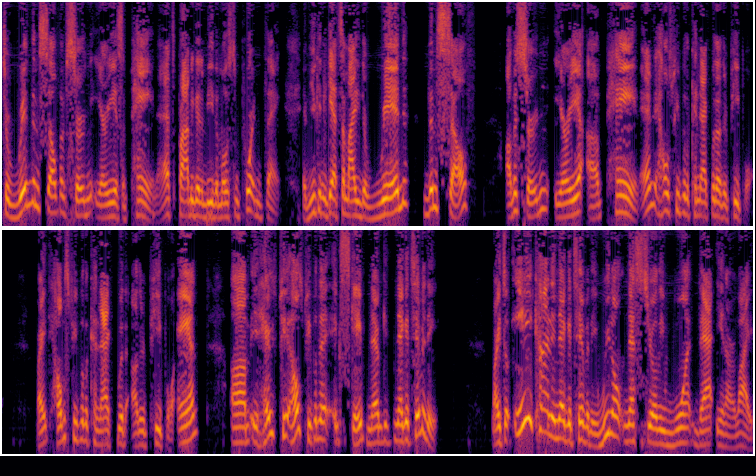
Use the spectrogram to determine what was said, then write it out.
to rid themselves of certain areas of pain. that's probably going to be the most important thing. If you can get somebody to rid themselves of a certain area of pain, and it helps people to connect with other people, right? Helps people to connect with other people. And um, it helps, helps people to escape neg- negativity, right? So any kind of negativity, we don't necessarily want that in our life.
